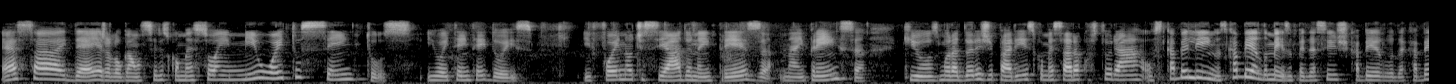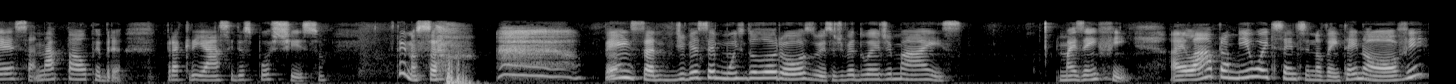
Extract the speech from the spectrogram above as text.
Essa ideia de alongar os cílios começou em 1882 e foi noticiado na empresa, na imprensa, que os moradores de Paris começaram a costurar os cabelinhos, cabelo mesmo, pedacinhos de cabelo da cabeça, na pálpebra, para criar cílios postiço. Você tem noção? Pensa, devia ser muito doloroso isso, devia doer demais. Mas enfim, aí lá para 1899,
